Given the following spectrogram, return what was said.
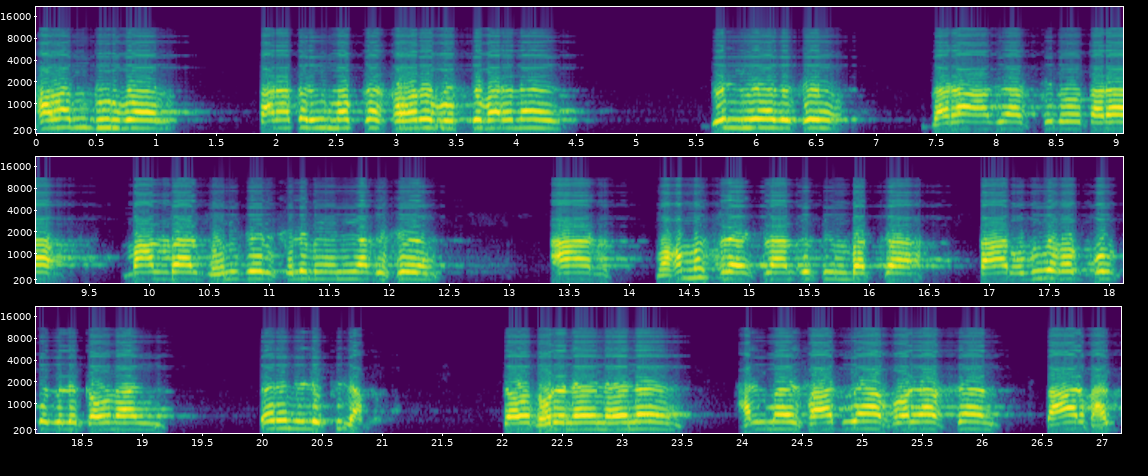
সালারি দুর্বল, তাড়াতাড়ি মক্কা শহরে বসতে পারে নাই। দেরি হয়ে গেছে। যারা আগে আসছিল, তারা মালদার ধনীদের ছেলে মেয়ে নিয়ে গেছে। আর মোহাম্মদ সাল্লাহ ইসলাম এতিম বাচ্চা, তার অভিভাবক বলতে গেলে কেউ নাই এর নিলে ছিলাম কেউ ধরে নেয় নেয় নেয়। হালিমায় সাহায্যা পরে আসছেন, তার ভাগ্য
